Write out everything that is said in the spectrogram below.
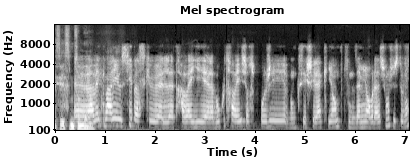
Euh, avec Marie aussi parce qu'elle a travaillé, elle a beaucoup travaillé sur ce projet. Donc c'est chez la cliente qui nous a mis en relation justement.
